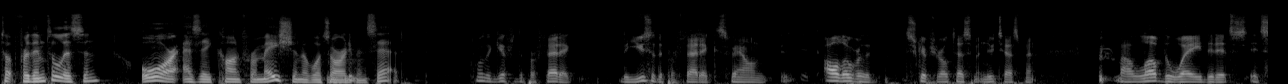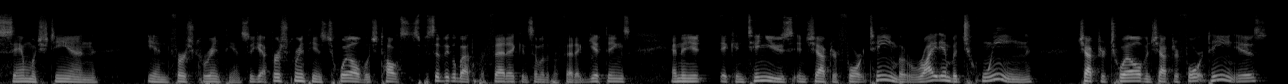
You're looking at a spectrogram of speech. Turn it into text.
to, for them to listen or as a confirmation of what's already mm-hmm. been said. Well, the gift of the prophetic, the use of the prophetic is found all over the Scripture, Old Testament, New Testament. But I love the way that it's it's sandwiched in in First Corinthians. So you got First Corinthians twelve, which talks specifically about the prophetic and some of the prophetic giftings, and then it, it continues in chapter fourteen. But right in between chapter twelve and chapter fourteen is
